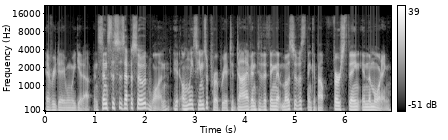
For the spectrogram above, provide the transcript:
every day when we get up. And since this is episode one, it only seems appropriate to dive into the thing that most of us think about first thing in the morning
